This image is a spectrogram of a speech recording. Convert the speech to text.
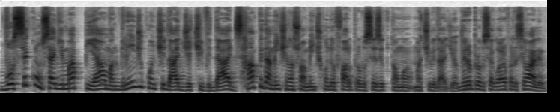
você consegue mapear uma grande quantidade de atividades rapidamente na sua mente quando eu falo para você executar uma, uma, atividade. Eu viro para você agora e falo assim: olha,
